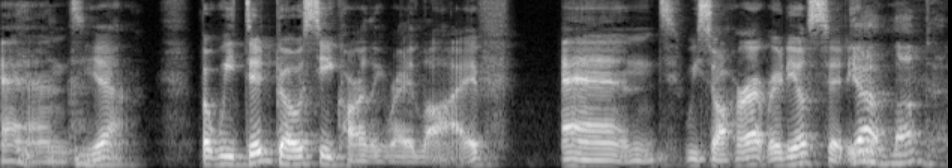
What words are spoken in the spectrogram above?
And yeah, but we did go see Carly Rae live, and we saw her at Radio City. Yeah, loved it.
